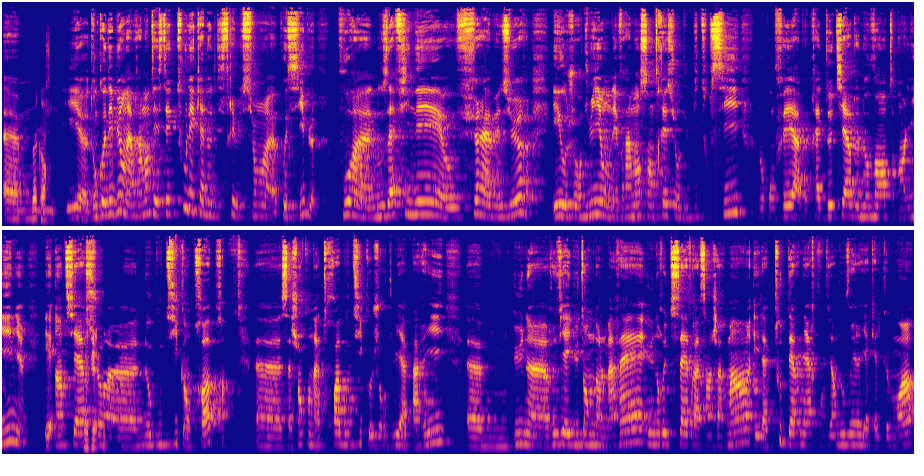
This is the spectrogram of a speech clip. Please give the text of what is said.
D'accord. Et donc au début, on a vraiment testé tous les canaux de distribution possibles pour euh, nous affiner au fur et à mesure. Et aujourd'hui, on est vraiment centré sur du B2C. Donc, on fait à peu près deux tiers de nos ventes en ligne et un tiers sur euh, nos boutiques en propre. Euh, sachant qu'on a trois boutiques aujourd'hui à Paris, euh, une rue Vieille du Temple dans le Marais, une rue de Sèvres à Saint-Germain et la toute dernière qu'on vient d'ouvrir il y a quelques mois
